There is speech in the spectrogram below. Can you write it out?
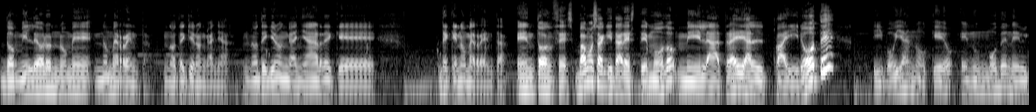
2000 de oro no me, no me renta. No te quiero engañar. No te quiero engañar de que... De que no me renta. Entonces, vamos a quitar este modo. Me la trae al pairote. Y voy a noqueo en un modo en el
